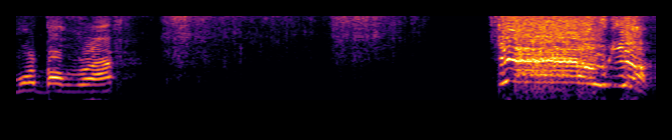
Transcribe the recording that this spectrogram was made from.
More bubble wrap. Dude!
